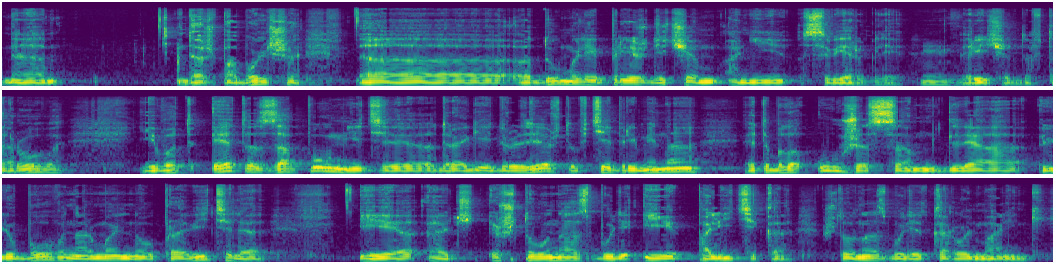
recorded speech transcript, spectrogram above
э, даже побольше, э, думали, прежде чем они свергли mm-hmm. Ричарда II. И вот это запомните, дорогие друзья, что в те времена это было ужасом для любого нормального правителя, и э, что у нас будет, и политика, что у нас будет король маленький.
